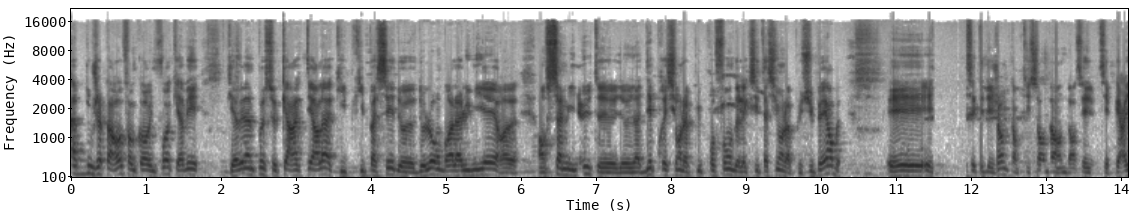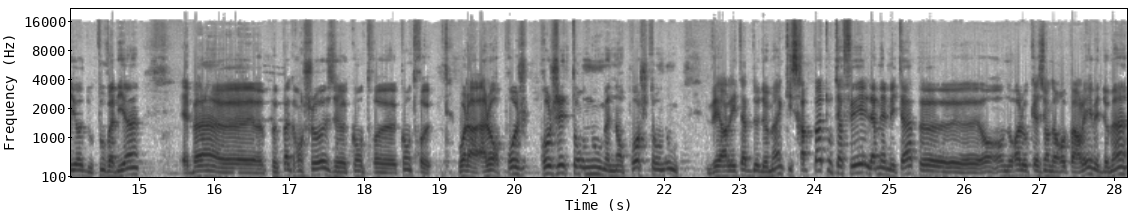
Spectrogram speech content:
Abdou Japarov, encore une fois, qui avait, qui avait un peu ce caractère-là, qui, passait de, l'ombre à la lumière euh, en cinq minutes, de la dépression la plus profonde, de l'excitation la plus superbe. Et, c'était des gens, quand ils sont dans, ces périodes où tout va bien, eh ben, euh, peut pas grand chose contre contre eux. Voilà. Alors proj- projetons-nous maintenant, projetons-nous vers l'étape de demain, qui sera pas tout à fait la même étape. euh, on, aura l'occasion d'en reparler, mais demain,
